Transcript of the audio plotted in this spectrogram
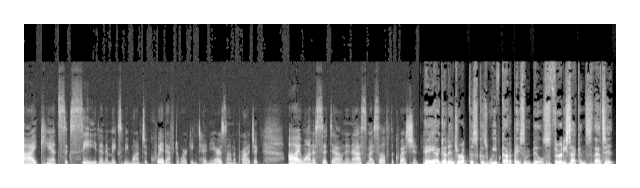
I can't succeed and it makes me want to quit after working 10 years on a project, I want to sit down and ask myself the question. Hey, I got to interrupt this cuz we've got to pay some bills. 30 seconds, that's it.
